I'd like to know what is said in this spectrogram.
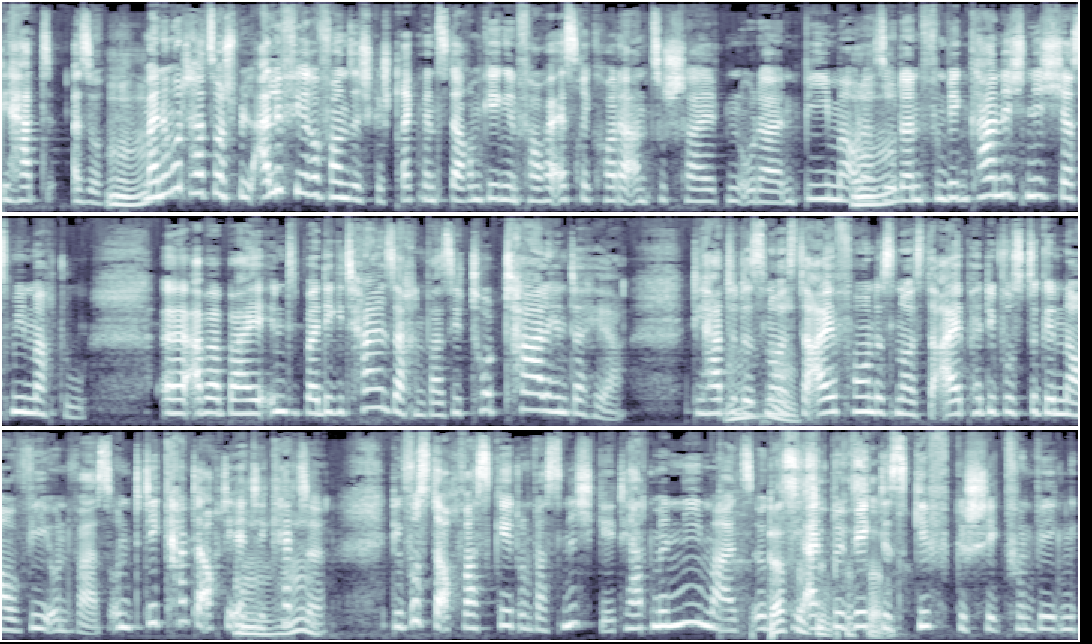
die hat, also mhm. meine Mutter hat zum Beispiel alle Viere von sich gestreckt, wenn es darum ging, einen VHS-Rekorder anzuschalten oder einen Beamer mhm. oder so, dann von wegen kann ich nicht, Jasmin, mach du. Äh, aber bei, in, bei digitalen Sachen war sie total hinterher. Die hatte mhm. das neueste iPhone, das neueste iPad, die wusste genau wie und was. Und die kannte auch die Etikette. Mhm. Die wusste auch, was geht und was nicht geht. Die hat mir niemals irgendwie ein bewegtes Gift geschickt, von wegen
